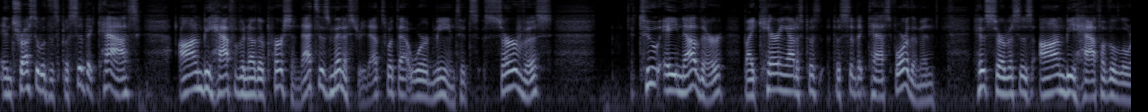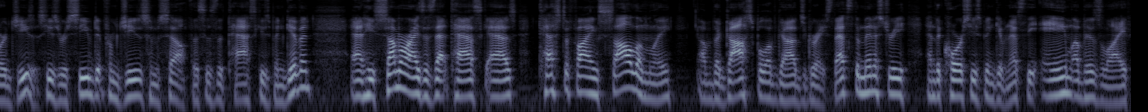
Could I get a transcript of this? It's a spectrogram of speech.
entrusted with a specific task on behalf of another person. That's his ministry. That's what that word means. It's service to another by carrying out a spe- specific task for them. And his services on behalf of the Lord Jesus. He's received it from Jesus himself. This is the task he's been given. And he summarizes that task as testifying solemnly of the gospel of God's grace. That's the ministry and the course he's been given. That's the aim of his life.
